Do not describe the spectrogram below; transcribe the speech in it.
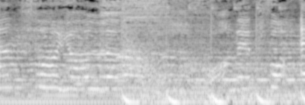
and for your love. Want it forever.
